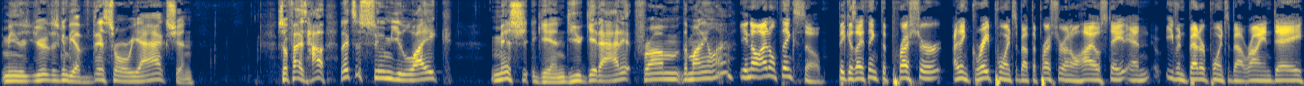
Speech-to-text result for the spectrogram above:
I mean, you're, there's going to be a visceral reaction. So, Fez, how? Let's assume you like Michigan. Do you get at it from the money line? You know, I don't think so because I think the pressure, I think great points about the pressure on Ohio State and even better points about Ryan Day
